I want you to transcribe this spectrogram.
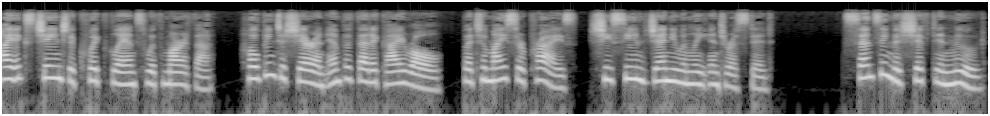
I exchanged a quick glance with Martha, hoping to share an empathetic eye roll, but to my surprise, she seemed genuinely interested. Sensing the shift in mood,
